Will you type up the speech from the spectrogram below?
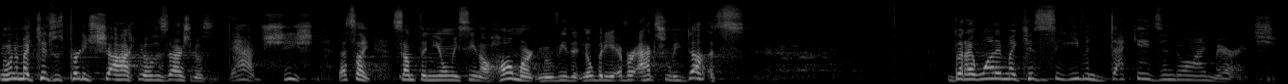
One of my kids was pretty shocked. The oldest daughter, she goes, Dad, sheesh, that's like something you only see in a Hallmark movie that nobody ever actually does. But I wanted my kids to see, even decades into my marriage,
